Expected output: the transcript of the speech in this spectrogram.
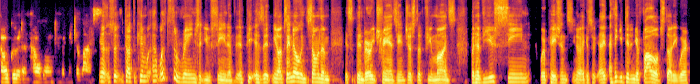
how good and how long can we make it last. Yeah. So, Dr. Kim, what's the range that you've seen? If, if is it you know? Because I know in some of them it's been very transient, just a few months. But have you seen where patients, you know, I guess I, I think you did in your follow up study where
